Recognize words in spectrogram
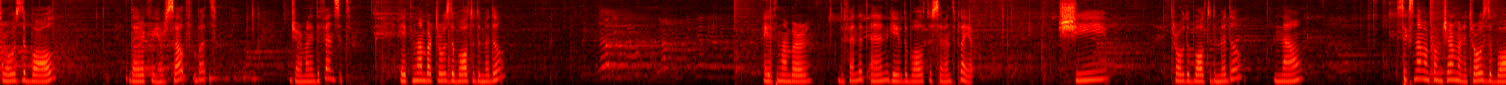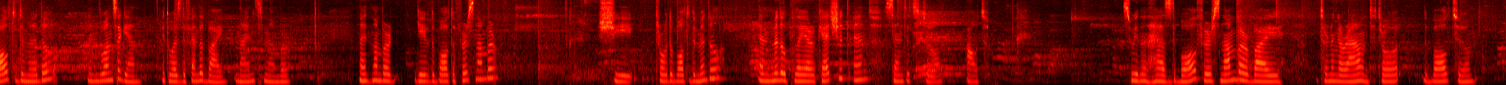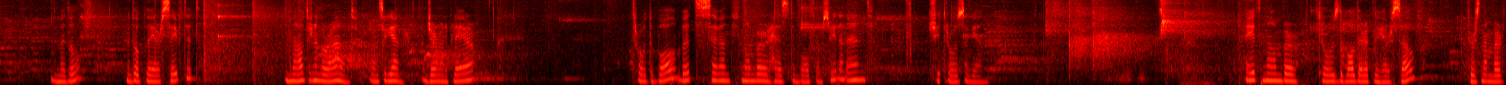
throws the ball directly herself, but Germany defends it. Eighth number throws the ball to the middle. Eighth number defended and gave the ball to seventh player. She threw the ball to the middle. Now, sixth number from Germany throws the ball to the middle, and once again it was defended by ninth number. Ninth number gave the ball to first number. She threw the ball to the middle, and middle player catch it and sent it to out. Sweden has the ball. First number by turning around, throw the ball to the middle. Middle player saved it. Now turning around once again. Germany player throw the ball, but seventh number has the ball from Sweden and she throws again. Eighth number throws the ball directly herself. First number,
